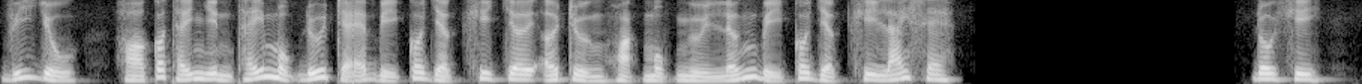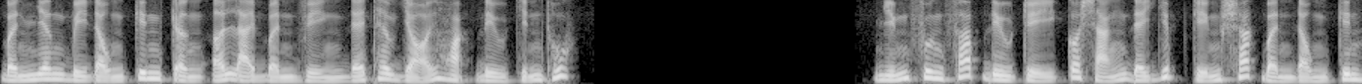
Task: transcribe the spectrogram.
Ví dụ, họ có thể nhìn thấy một đứa trẻ bị co giật khi chơi ở trường hoặc một người lớn bị co giật khi lái xe. Đôi khi, bệnh nhân bị động kinh cần ở lại bệnh viện để theo dõi hoặc điều chỉnh thuốc. Những phương pháp điều trị có sẵn để giúp kiểm soát bệnh động kinh.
